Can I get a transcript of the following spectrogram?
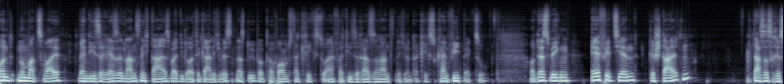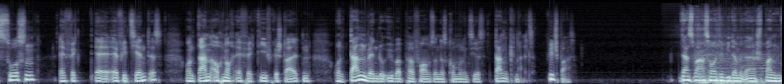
Und Nummer zwei, wenn diese Resonanz nicht da ist, weil die Leute gar nicht wissen, dass du überperformst, dann kriegst du einfach diese Resonanz nicht und da kriegst du kein Feedback zu. Und deswegen effizient gestalten, dass es Ressourcen effektiv äh, ist und dann auch noch effektiv gestalten und dann, wenn du überperformst und das kommunizierst, dann knallt. Viel Spaß. Das war es heute wieder mit einer spannenden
